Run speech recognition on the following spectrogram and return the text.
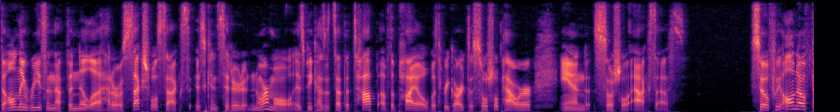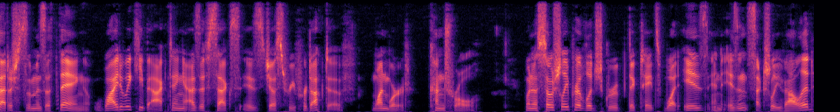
the only reason that vanilla heterosexual sex is considered normal is because it's at the top of the pile with regard to social power and social access. So, if we all know fetishism is a thing, why do we keep acting as if sex is just reproductive? One word control. When a socially privileged group dictates what is and isn't sexually valid,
